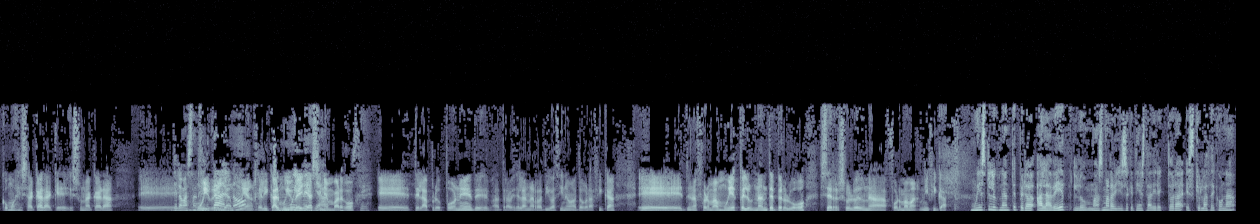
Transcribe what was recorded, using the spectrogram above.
cómo es esa cara, que es una cara eh, de lo más muy angelical, bella, ¿no? muy angelical, muy, muy bella, bella, sin embargo, sí. eh, te la propone de, a través de la narrativa cinematográfica eh, de una forma muy espeluznante, pero luego se resuelve de una forma magnífica. Muy espeluznante, pero a la vez lo más maravilloso que tiene esta directora es que lo hace con una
